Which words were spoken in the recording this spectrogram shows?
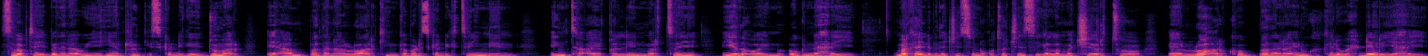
Sababta ay badanaa u yihiin rag iska dhigay dumar ee aan badanaa loo arkin gabadh iska dhigtay nin inta ay qalliin martay iyada oo aynu ognahay markay labada jinsi noqoto jinsiga lama jeerto ee loo arko badanaa inuu ka kale wax dheer yahay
